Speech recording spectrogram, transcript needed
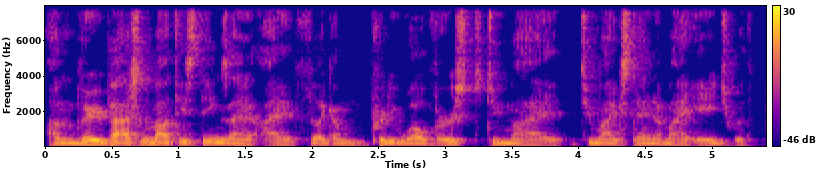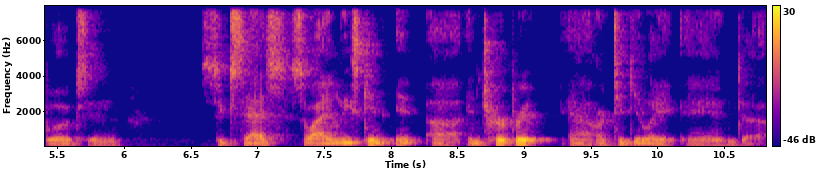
I'm very passionate about these things. I, I feel like I'm pretty well versed to my to my extent at my age with books and success. So I at least can uh, interpret, uh, articulate, and uh,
